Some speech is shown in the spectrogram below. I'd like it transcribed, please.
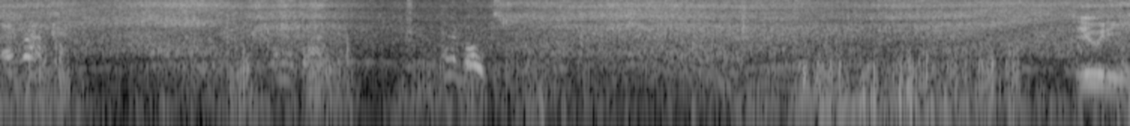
A rock. Boat. Judy,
